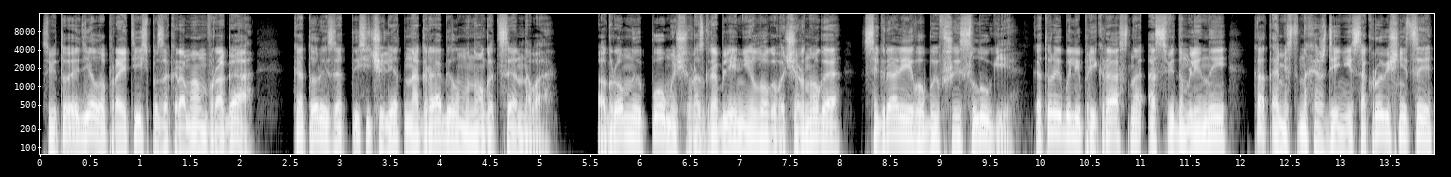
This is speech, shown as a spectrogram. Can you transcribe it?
Святое дело пройтись по закромам врага, который за тысячи лет награбил много ценного. Огромную помощь в разграблении логова Чернога сыграли его бывшие слуги, которые были прекрасно осведомлены как о местонахождении сокровищницы,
